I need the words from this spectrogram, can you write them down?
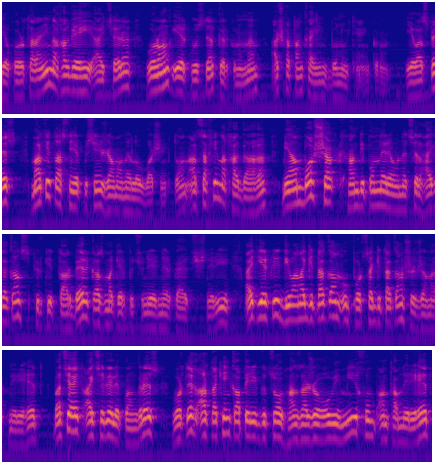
եւ խորհրդարանի նախագահի այցերը, որոնք երկուսն էլ կրկնում եմ աշխատանքային բնույթ են կրում։ Եվ ասպես մարտի 12-ին ժամանելով Վաշինգտոն Արցախի նախագահը մի ամբողջ շարք հանդիպումներ է ունեցել հայկական սփյուռքի տարբեր կազմակերպությունների ներկայացուցիչների, այդ երկրի դիվանագիտական ու փորձագիտական շրջանակների հետ, բացի այդ այցելել է կոնգրես, որտեղ արտաքին կապերի գծով հանձնաժողովի մի խումբ անդամների հետ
